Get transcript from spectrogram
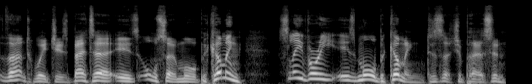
that which is better is also more becoming, slavery is more becoming to such a person.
